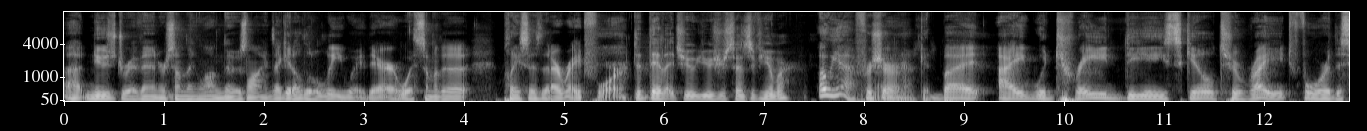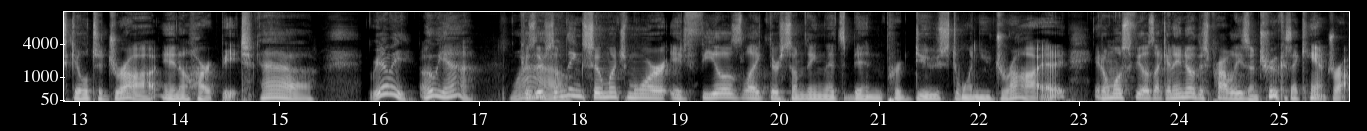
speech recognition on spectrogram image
uh, news driven or something along those lines? I get a little leeway there with some of the places that I write for. Did they let you use your sense of humor? Oh yeah, for sure. yeah. But I would trade the skill to write for the skill to draw in a heartbeat. Ah, really? Oh yeah. Wow. Because there's something so much more. It feels like there's something that's been produced when you draw. It, it almost feels like, and I know this probably isn't true because I can't draw,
